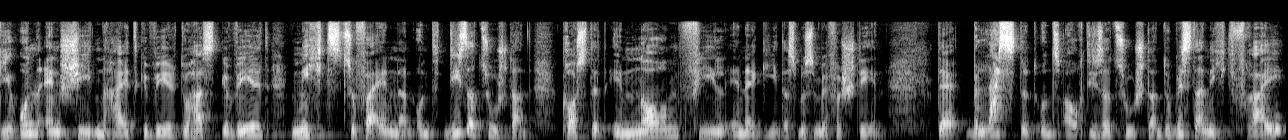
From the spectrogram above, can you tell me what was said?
die Unentschiedenheit gewählt. Du hast gewählt, nichts zu verändern. Und dieser Zustand kostet enorm viel Energie. Das müssen wir verstehen. Der belastet uns auch, dieser Zustand. Du bist da nicht frei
